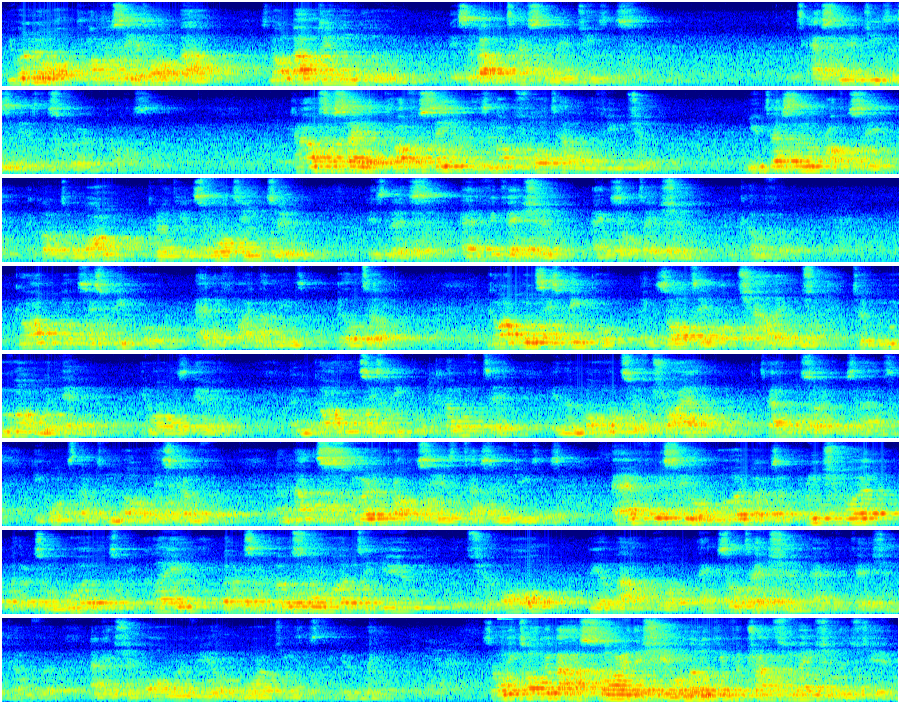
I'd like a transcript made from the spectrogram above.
You want to know what prophecy is all about? It's not about doom and gloom. It's about the testimony of Jesus. The testimony of Jesus is the spirit of prophecy. Can I also say that prophecy is not foretelling the future? New Testament prophecy, according to 1 Corinthians 14 2, is this edification, exaltation, and comfort. God wants his people edified, that means built up. God wants his people exalted or challenged to move on with him in all he's doing. And God wants his people comforted in the moments of trial and terrible circumstance. He wants them to know his comfort. And that spirit of prophecy is the testimony of Jesus. Every single word, whether it's a preached word, whether it's a word that's proclaimed, whether it's a personal word to you, it should all be about your exaltation, edification, and it should all reveal more of Jesus to you and me. So when we talk about our story this year, when we're looking for transformation this year,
